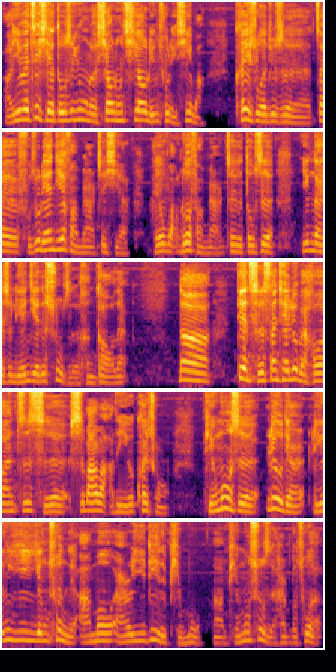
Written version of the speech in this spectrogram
啊，因为这些都是用了骁龙七幺零处理器嘛，可以说就是在辅助连接方面这些，还有网络方面，这个都是应该是连接的素质很高的。那电池三千六百毫安，支持十八瓦的一个快充，屏幕是六点零一英寸的 AMOLED 的屏幕啊，屏幕素质还是不错的。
